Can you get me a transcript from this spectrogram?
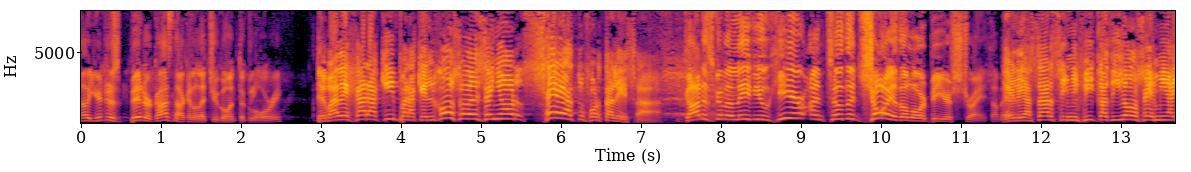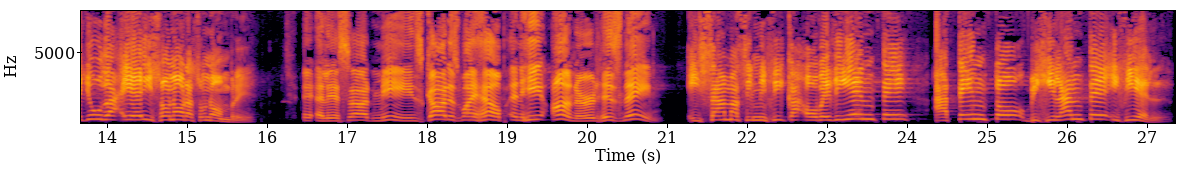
No, you're just bitter. God's not gonna let you go into glory. Te va a dejar aquí para que el gozo del Señor sea tu fortaleza. God is gonna leave you here until the joy of the Lord be your strength. Amen. Eleazar significa Dios es mi ayuda e hizo honor a su nombre. E- Eleazar means God is my help, and He honored His name. Isama significa obediente, atento, vigilante y fiel.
